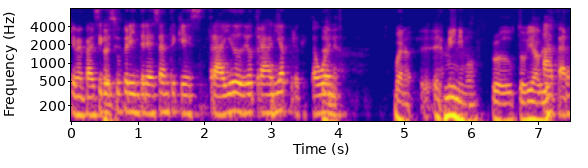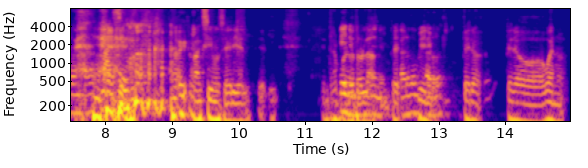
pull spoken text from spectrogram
que me parece que es súper interesante, que es traído de otra área, pero que está bueno. Bueno, es mínimo producto viable. Ah, perdón, máximo. máximo sería el, entra por el otro lado. pero, Pero, bueno,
